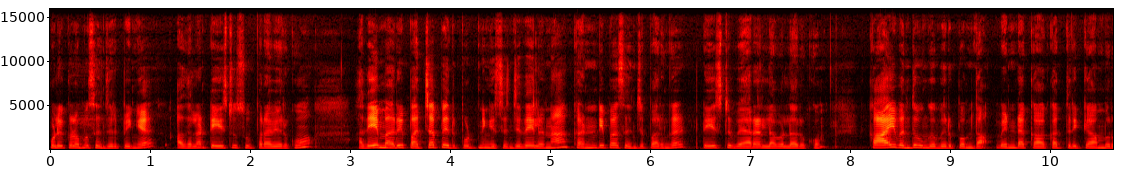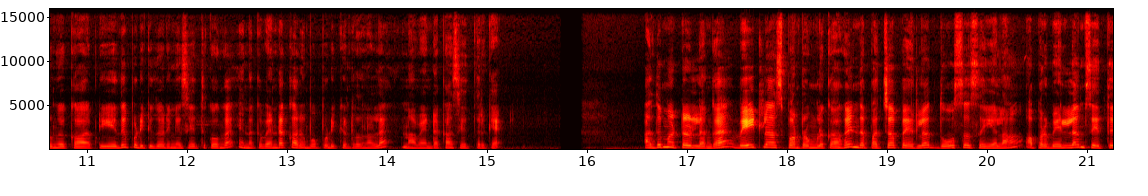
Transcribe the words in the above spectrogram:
புளிக்குழம்பு செஞ்சுருப்பீங்க. அதெல்லாம் டேஸ்ட்டு சூப்பராகவே இருக்கும். அதே மாதிரி பச்சைப்பயிறு போட்டு நீங்கள் செஞ்சதே இல்லைன்னா கண்டிப்பாக செஞ்சு பாருங்கள் டேஸ்ட்டு வேறு லெவலில் இருக்கும். காய் வந்து உங்கள் விருப்பம் தான். வெண்டைக்காய் கத்திரிக்காய் முருங்கைக்காய் அப்படி எது பிடிக்குதோ நீங்கள் சேர்த்துக்கோங்க. எனக்கு வெண்டைக்காய் ரொம்ப பிடிக்குன்றதுனால நான் வெண்டைக்காய் சேர்த்துருக்கேன். அது மட்டும் இல்லைங்க வெயிட் லாஸ் பண்ணுறவங்களுக்காக இந்த பச்சை பயிரில் தோசை செய்யலாம் அப்புறம் வெல்லம் சேர்த்து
